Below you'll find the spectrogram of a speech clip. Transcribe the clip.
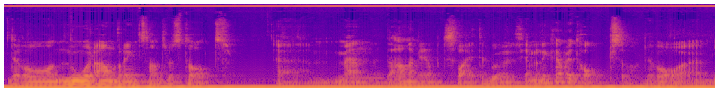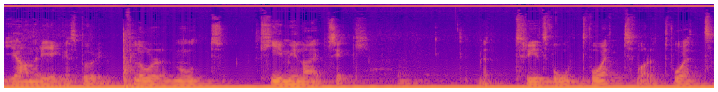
det var några andra intressanta resultat. Um, men det handlar mer om Zweite Bundesliga, men det kan vi ta också. Det var eh, Jan Regensburg förlorade mot Kimi Leipzig. Med 3-2, 2-1 var det, 2-1.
